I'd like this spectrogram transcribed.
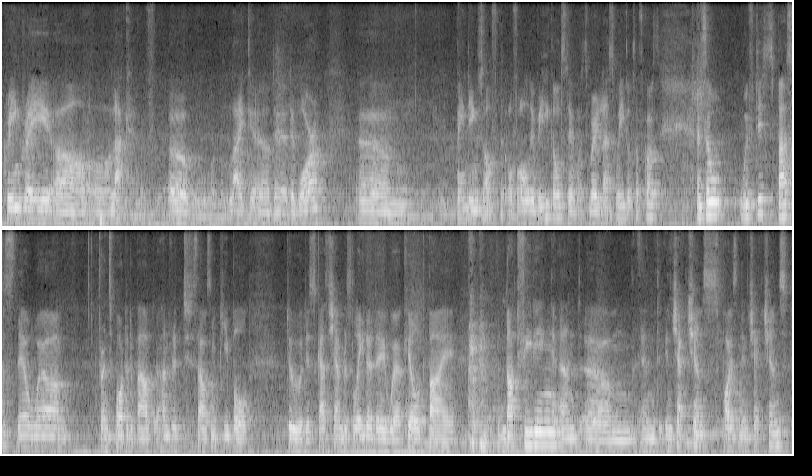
green gray lac like the the war um, paintings of the, of all the vehicles. There was very less vehicles, of course, and so with these buses there were transported about 100,000 people to these gas chambers. Later, they were killed by not feeding and um, and injections, poison injections.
